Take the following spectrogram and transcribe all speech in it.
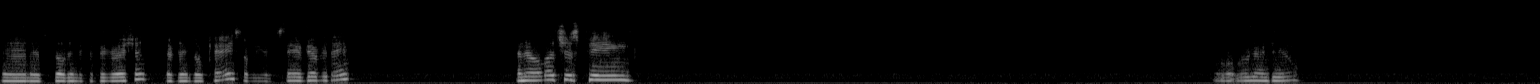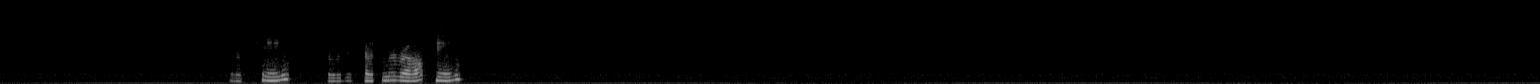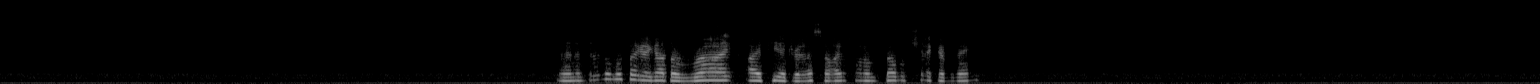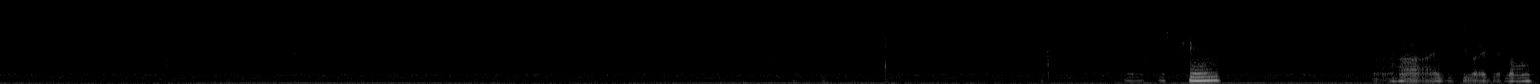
And it's building the configuration. Everything's okay, so we have saved everything. And now let's just ping what we're going to do, going to ping, so we're just customer route ping. And it doesn't look like I got the right IP address, so I just want to double check everything. Uh -huh, I can see what I did wrong.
